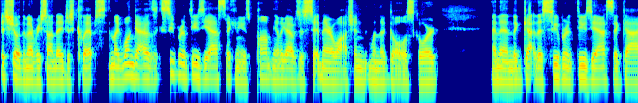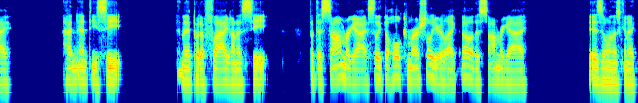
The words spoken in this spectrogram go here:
it showed them every Sunday, just clips. And like one guy was like super enthusiastic and he was pumped. The other guy was just sitting there watching when the goal was scored. And then the guy, the super enthusiastic guy, had an empty seat, and they put a flag on his seat. But the somber guy, so like the whole commercial, you're like, oh, the somber guy is the one that's going to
